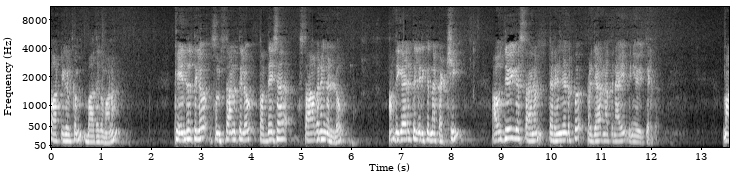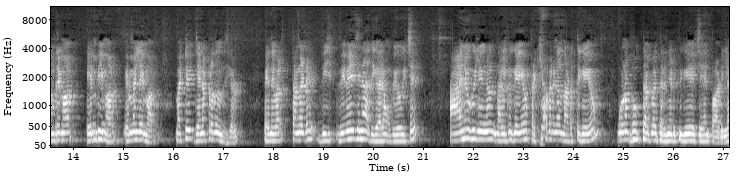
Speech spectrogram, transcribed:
പാർട്ടികൾക്കും ബാധകമാണ്. കേന്ദ്രത്തിലോ സംസ്ഥാനത്തിലോ തദ്ദേശ സ്ഥാപനങ്ങളിലോ അധികാരത്തിലിരിക്കുന്ന കക്ഷി ഔദ്യോഗിക സ്ഥാനം തെരഞ്ഞെടുപ്പ് പ്രചാരണത്തിനായി വിനിയോഗിക്കരുത്. മന്ത്രിമാർ എം പിമാർ എം എൽ എമാർ മറ്റ് ജനപ്രതിനിധികൾ എന്നിവർ തങ്ങളുടെ വിവേചനാധികാരം ഉപയോഗിച്ച് ആനുകൂല്യങ്ങൾ നൽകുകയോ പ്രഖ്യാപനങ്ങൾ നടത്തുകയോ ഗുണഭോക്താക്കളെ തിരഞ്ഞെടുക്കുകയോ ചെയ്യാൻ പാടില്ല.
